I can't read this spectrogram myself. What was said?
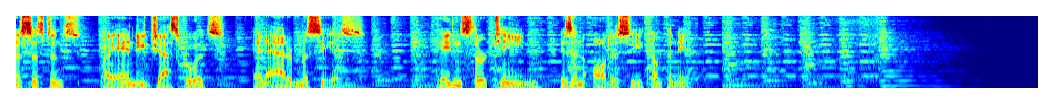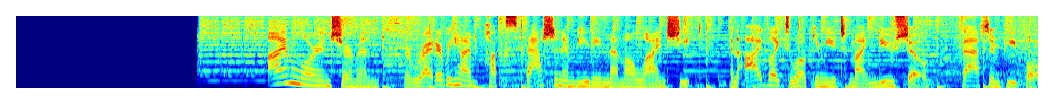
assistance by Andy Jaskowitz and Adam Macias. Cadence 13 is an Odyssey company. I'm Lauren Sherman, the writer behind Puck's Fashion and Beauty Memo line sheet, and I'd like to welcome you to my new show, Fashion People.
